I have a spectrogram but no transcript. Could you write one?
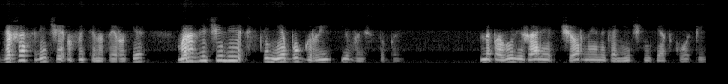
Держа свечи в вытянутой руке, мы различили в стене бугры и выступы. На полу лежали черные наконечники от копий.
